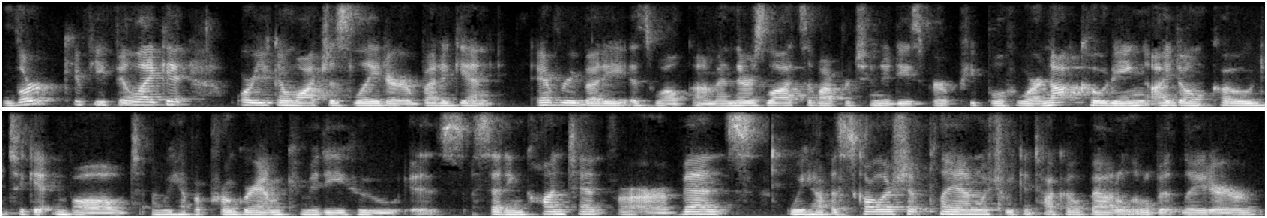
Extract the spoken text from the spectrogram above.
lurk if you feel like it, or you can watch us later. But again, everybody is welcome. And there's lots of opportunities for people who are not coding. I don't code to get involved. We have a program committee who is setting content for our events. We have a scholarship plan, which we can talk about a little bit later.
